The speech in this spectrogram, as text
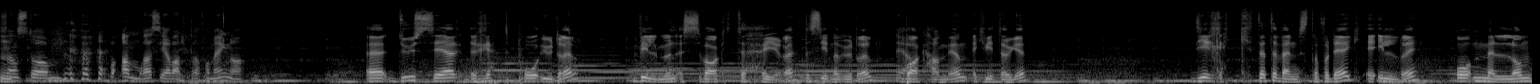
Så han står på andre sida av alteret for meg nå. Eh, Du ser rett på Udrell. Villmund er svakt til høyre ved siden av Udrell. Ja. Bak han igjen er Kvitauget. Direkte til venstre for deg er Ildrid, og mellom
